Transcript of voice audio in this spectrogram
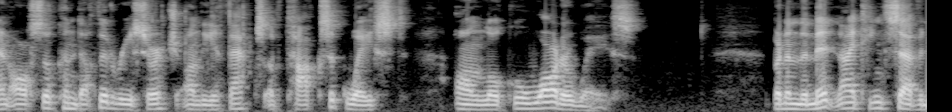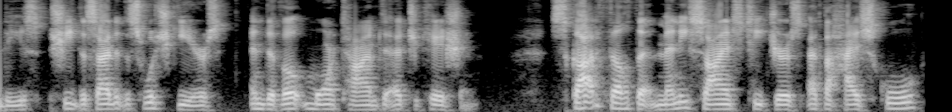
and also conducted research on the effects of toxic waste on local waterways. But in the mid 1970s, she decided to switch gears and devote more time to education. Scott felt that many science teachers at the high school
